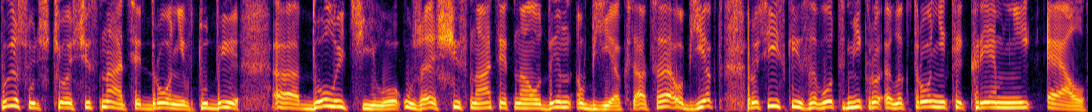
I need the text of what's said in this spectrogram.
пишуть, що 16 дронів туди е, долетіло. Уже 16 на один об'єкт. А це об'єкт російський завод мікроелектроніки Кремній Л.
